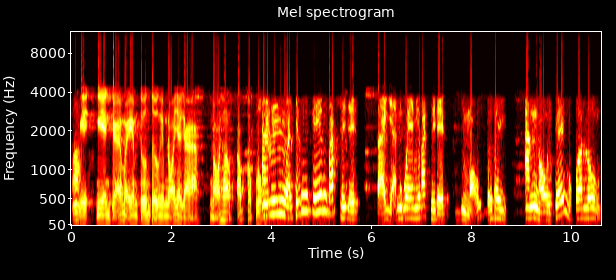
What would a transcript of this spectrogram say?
À. nghe, nghe anh kể mà em tưởng tượng em nổi da gà nổi hết ốc cục luôn. Anh là chứng kiến bác sĩ điệp tại vì anh quen với bác sĩ điệp mổ tử thi. Anh ngồi kế một bên luôn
